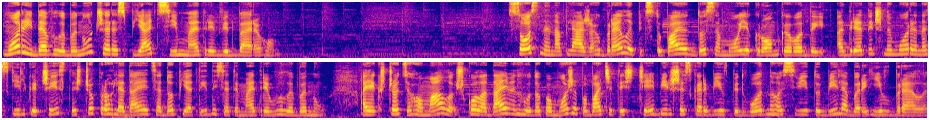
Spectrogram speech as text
Море йде в глибину через 5-7 метрів від берегу. Сосни на пляжах Брели підступають до самої кромки води. Адріатичне море наскільки чисте, що проглядається до 50 метрів в глибину. А якщо цього мало, школа дайвінгу допоможе побачити ще більше скарбів підводного світу біля берегів Брели.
